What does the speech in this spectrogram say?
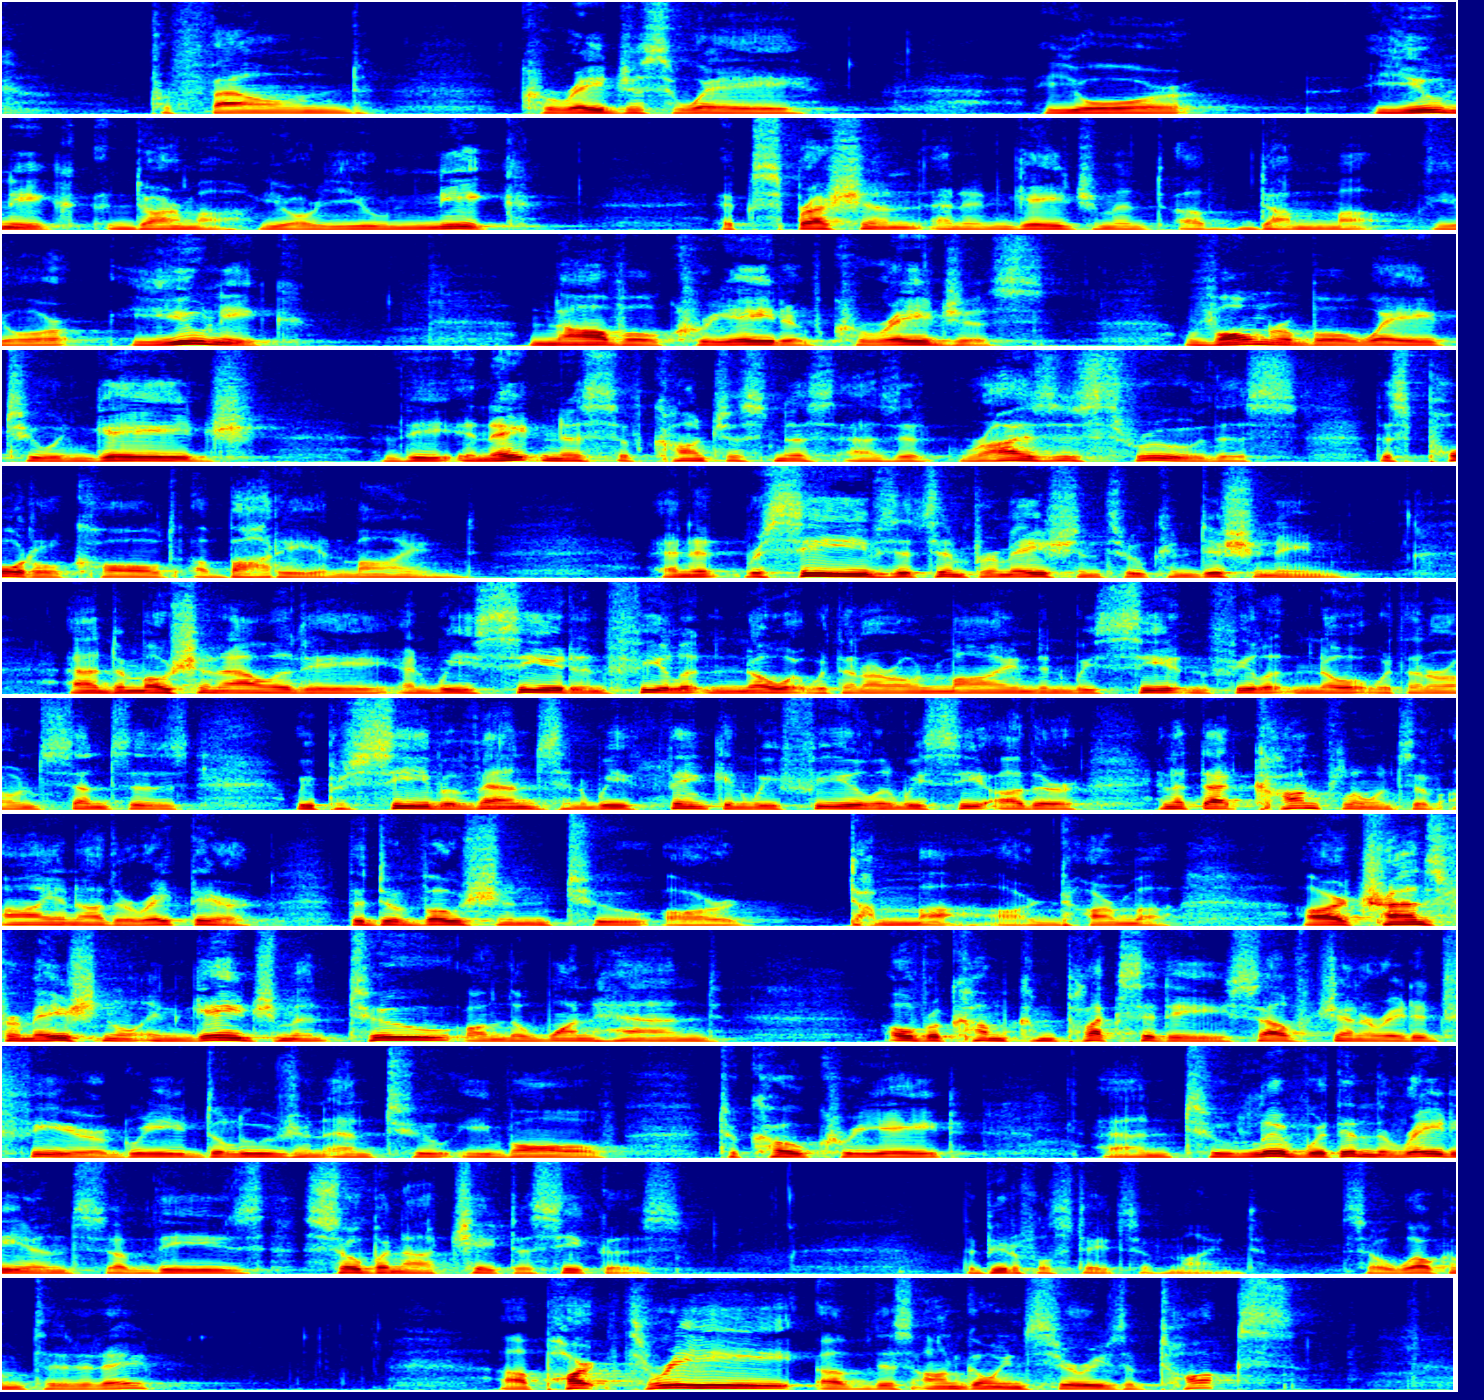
profound, courageous way your unique Dharma, your unique expression and engagement of Dhamma, your unique, novel, creative, courageous, vulnerable way to engage the innateness of consciousness as it rises through this, this portal called a body and mind. And it receives its information through conditioning and emotionality, and we see it and feel it and know it within our own mind, and we see it and feel it and know it within our own senses. We perceive events and we think and we feel and we see other. And at that confluence of I and other, right there, the devotion to our Dhamma, our Dharma, our transformational engagement to, on the one hand, overcome complexity, self generated fear, greed, delusion, and to evolve, to co create, and to live within the radiance of these Sobhana Cetasikas, the beautiful states of mind. So, welcome to today. Uh, part three of this ongoing series of talks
